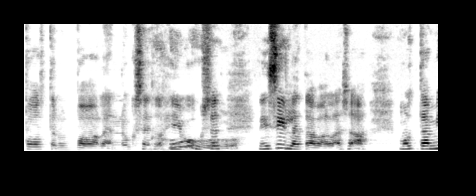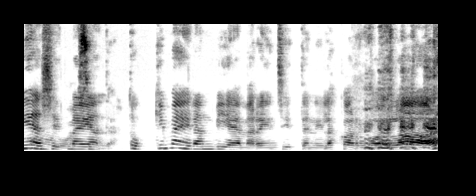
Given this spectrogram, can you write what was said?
polttanut vaalennuksen cool. hiukset, niin sillä tavalla saa. Mutta mies sitten haluan meidän, sitä. tukki meidän viemärin sitten niillä karvoillaan,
